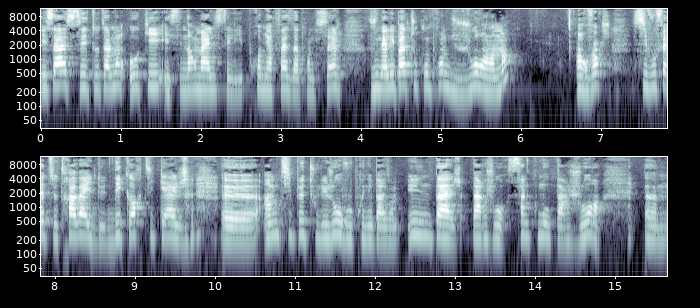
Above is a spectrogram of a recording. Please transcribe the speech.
Et ça, c'est totalement OK et c'est normal. C'est les premières phases d'apprentissage. Vous n'allez pas tout comprendre du jour au lendemain. En revanche, si vous faites ce travail de décortiquage euh, un petit peu tous les jours, vous prenez par exemple une page par jour, cinq mots par jour, euh,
